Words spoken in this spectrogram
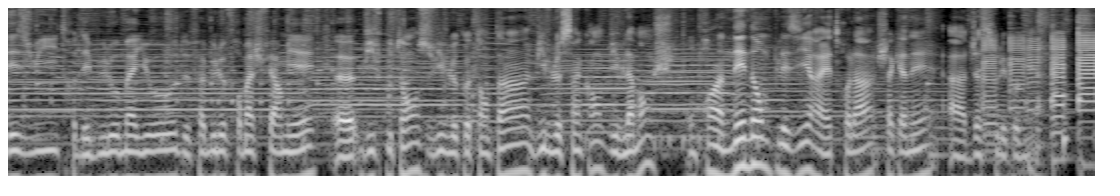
des huîtres, des bulots maillots, de fabuleux fromages fermiers. vive Coutances, vive le Cotentin, vive le 50, vive la Manche. On prend un énorme plaisir à être là chaque année à Jazz sous les pommiers.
